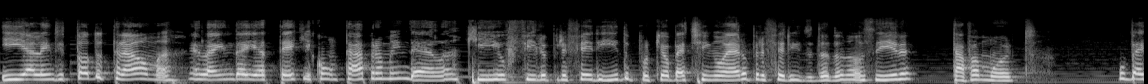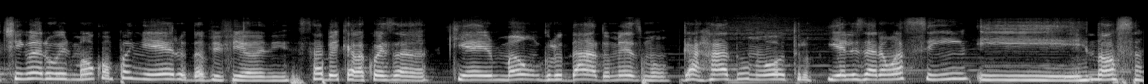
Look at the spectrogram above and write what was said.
E além de todo o trauma, ela ainda ia ter que contar para a mãe dela que o filho preferido, porque o Betinho era o preferido da dona Alzira, estava morto. O Betinho era o irmão companheiro da Viviane, sabe aquela coisa que é irmão grudado mesmo, agarrado um no outro, e eles eram assim e nossa,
